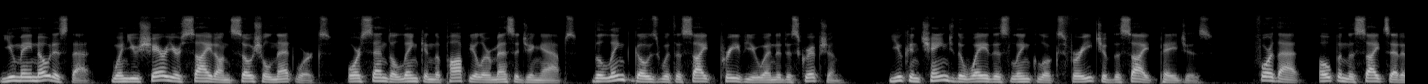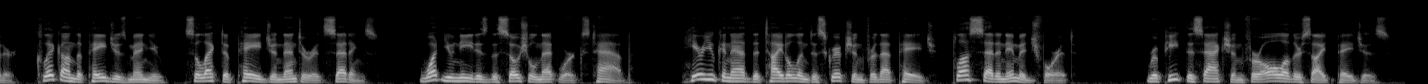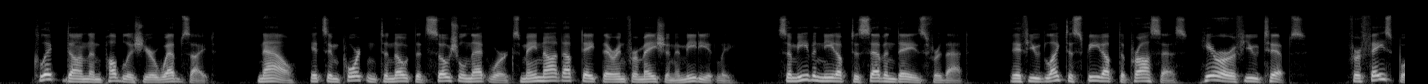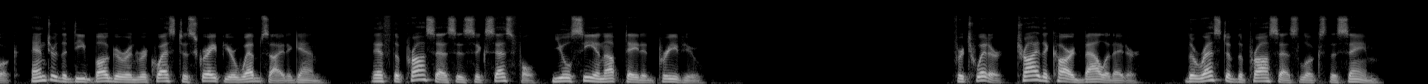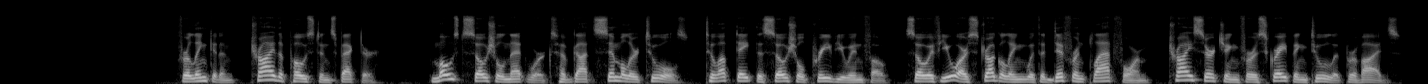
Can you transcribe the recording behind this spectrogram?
You may notice that when you share your site on social networks or send a link in the popular messaging apps, the link goes with a site preview and a description. You can change the way this link looks for each of the site pages. For that, open the site's editor, click on the Pages menu, select a page and enter its settings. What you need is the Social Networks tab. Here you can add the title and description for that page, plus set an image for it. Repeat this action for all other site pages. Click Done and publish your website. Now, it's important to note that social networks may not update their information immediately. Some even need up to 7 days for that. If you'd like to speed up the process, here are a few tips. For Facebook, enter the debugger and request to scrape your website again. If the process is successful, you'll see an updated preview. For Twitter, try the card validator. The rest of the process looks the same. For LinkedIn, try the Post Inspector. Most social networks have got similar tools to update the social preview info, so if you are struggling with a different platform, try searching for a scraping tool it provides.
